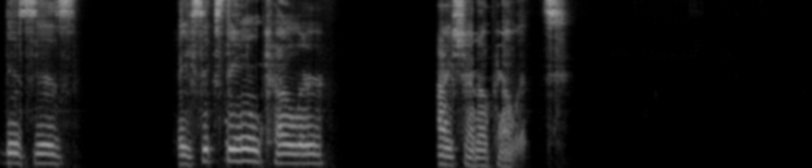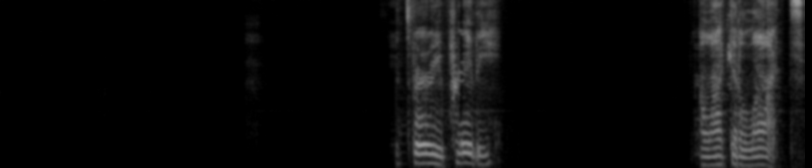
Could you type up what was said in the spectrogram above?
This is a 16 color eyeshadow palette. It's very pretty. I like it a lot.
